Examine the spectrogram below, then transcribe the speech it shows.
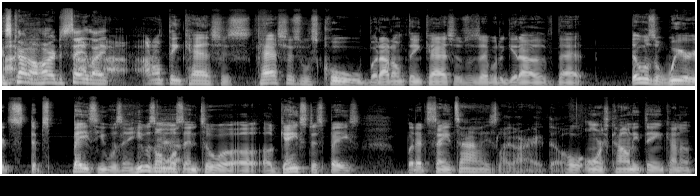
It's kind of hard to say. like, I, I don't think Cashis Cashis was cool, but I don't think Cashis was able to get out of that. It was a weird space he was in. He was almost Yeah. into a, a, a gangster space, but at the same time, it's like all right, the whole Orange County thing kind of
